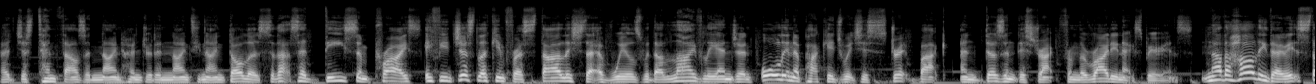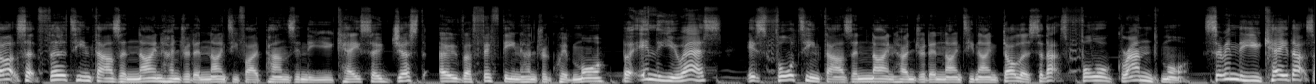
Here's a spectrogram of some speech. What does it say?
at just $10,999, so that's a decent price if you're just looking for a stylish set of wheels with a lively engine, all in a package which is stripped back and doesn't distract from the riding experience. Now the Harley though, it starts at £13,995 in the UK so just over 1500 quid more. But in the US, it's $14,999, so that's 4 grand more. So in the UK, that's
